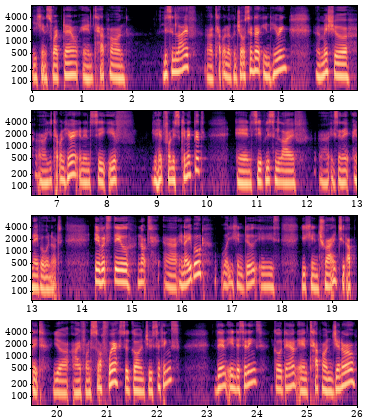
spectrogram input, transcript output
You can swipe down and tap on listen live, uh, tap on the control center in hearing. Uh, make sure uh, you tap on hearing and then see if your headphone is connected and see if listen live uh, is ena enabled or not. If it's still not uh, enabled, what you can do is you can try to update your iPhone software. So go into settings, then in the settings, go down and tap on general,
